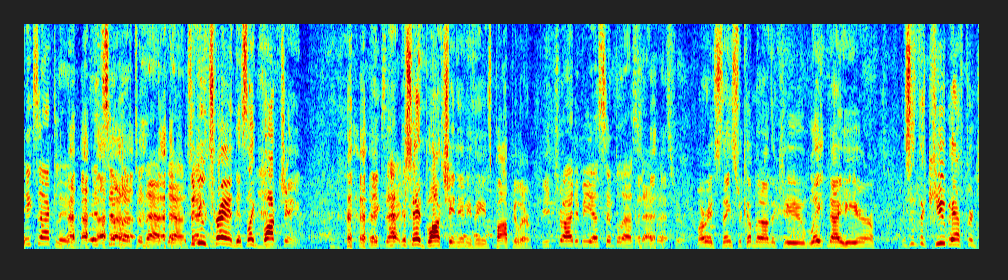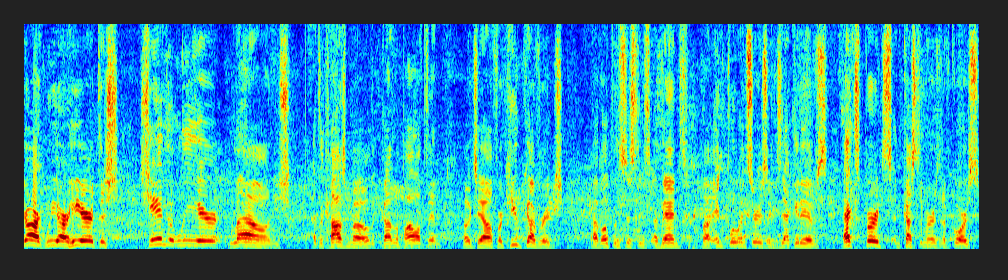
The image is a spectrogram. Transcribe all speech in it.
Exactly, it's similar to that, yeah. It's a new trend, it's like blockchain. exactly. Just add blockchain to anything, it's popular. We try to be as simple as that, that's true. Moritz, thanks for coming on theCUBE, late night here. This is theCUBE After Dark. We are here at the Chandelier Lounge at the Cosmo, the Cosmopolitan Hotel for CUBE coverage of Open Systems event for influencers, executives, experts, and customers, and of course,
